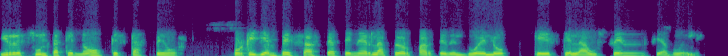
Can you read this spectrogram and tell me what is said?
Y resulta que no, que estás peor, porque ya empezaste a tener la peor parte del duelo, que es que la ausencia duele.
